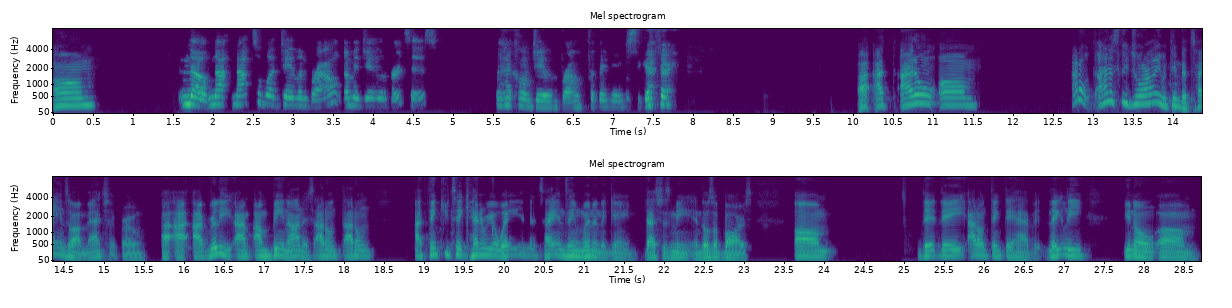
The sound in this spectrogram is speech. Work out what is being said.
Um, no, not not to what Jalen Brown. I mean, Jalen Hurts is. I call him Jalen Brown. Put their names together. I I I don't um. I don't honestly, Joe. I don't even think the Titans are a matchup, bro. I I, I really, I'm I'm being honest. I don't I don't I think you take Henry away and the Titans ain't winning the game. That's just me. And those are bars. Um they they I don't think they have it. Lately, you know, um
